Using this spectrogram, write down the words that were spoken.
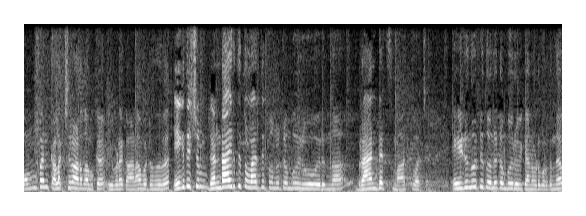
വമ്പൻ കളക്ഷനാണ് നമുക്ക് ഇവിടെ കാണാൻ പറ്റുന്നത്. ഏകദേശം രണ്ടായിരത്തി തൊള്ളായിരത്തി തൊണ്ണൂറ്റൊമ്പത് രൂപ വരുന്ന ബ്രാൻഡഡ് സ്മാർട്ട് വാച്ച് എഴുന്നൂറ്റി തൊണ്ണൂറ്റൊമ്പത് രൂപയ്ക്കാണ് ഇവിടെ കൊടുക്കുന്നത്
